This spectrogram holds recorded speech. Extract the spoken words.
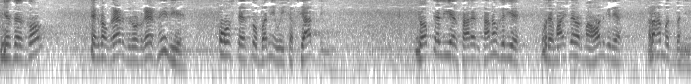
جس نے اس کو ٹیکنوکریٹ بیوروکریٹس نہیں دیے اس نے اس کو بنی ہوئی شخصیات دی، جو اپنے لیے، سارے انسانوں کے لیے، پورے معاشرے اور ماحول کے لیے رحمت بنی۔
